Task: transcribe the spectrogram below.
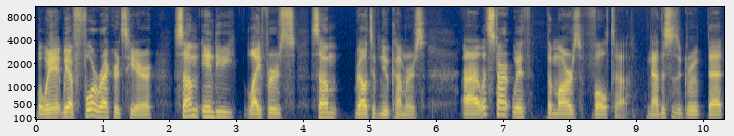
but we we have four records here. Some indie lifers, some relative newcomers. Uh, let's start with the Mars Volta. Now, this is a group that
